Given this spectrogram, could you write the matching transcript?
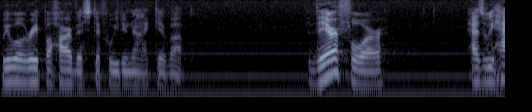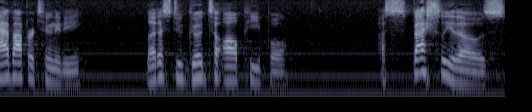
we will reap a harvest if we do not give up. Therefore, as we have opportunity, let us do good to all people, especially those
